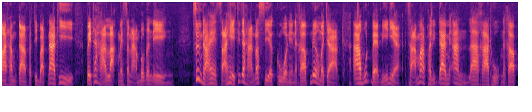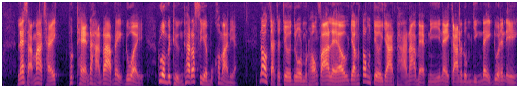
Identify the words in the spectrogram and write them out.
มาทำการปฏิบัติหน้าที่เป็นทหารหลักในสนามรบนั่นเอง ซึ่งสาเหตุที่ทหารรัสเซียกลัวเนี่ยนะครับเนื่องมาจากอาวุธแบบนี้เนี่ยสามารถผลิตได้ไม่อั้นราคาถูกนะครับและสามารถใช้ทดแทนทหารราบได้อีกด้วย รวมไปถึงถ้ารัสเซียบุกเข้ามาเนี่ยนอกจากจะเจอโดรนบนท้องฟ้าแล้ว ยังต้องเจอยานพาหนะแบบนี้ในการระดมยิงได้อีกด้วยนั่นเอง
